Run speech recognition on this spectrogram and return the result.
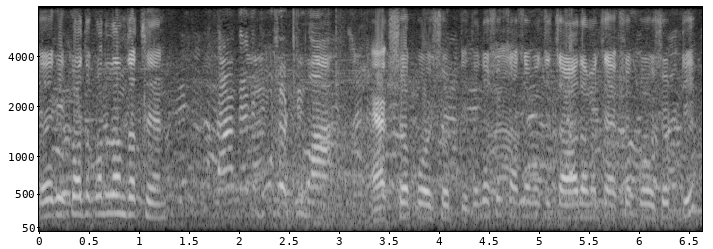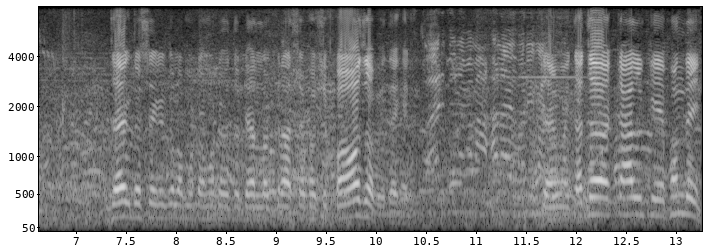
তো কি কত কত দাম চাচ্ছেন? একশো পঁয়ষট্টি। তো দর্শক চাচা বলছে চাওয়া দাম হচ্ছে একশো পঁয়ষট্টি। যাই হোক দর্শক এগুলো মোটামুটি হয়তো দেড় লক্ষের আশেপাশে পাওয়া যাবে দেখেন? চাচা কালকে ফোন দিন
